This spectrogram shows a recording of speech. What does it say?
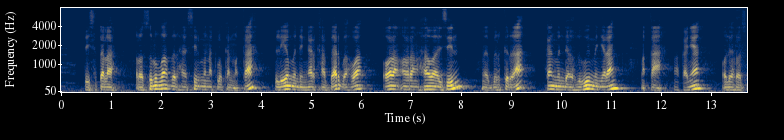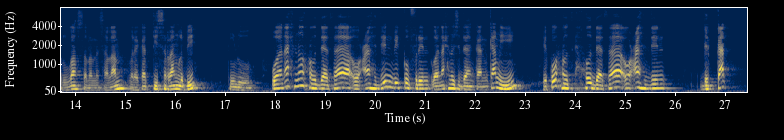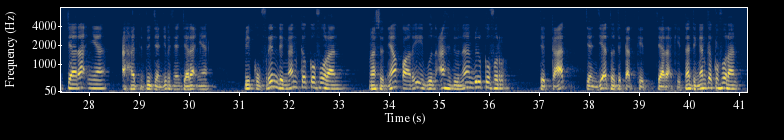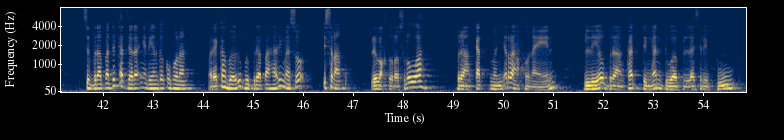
Jadi setelah Rasulullah berhasil menaklukkan Makkah, beliau mendengar kabar bahwa orang-orang Hawazin bergerak kan mendahului menyerang Makkah. Makanya oleh Rasulullah sallallahu alaihi wasallam mereka diserang lebih dulu. Wa nahnu hudatsa'u ahdin bi kufrin wa nahnu sedangkan kami iku hudatsa'u ahdin dekat jaraknya ahad itu janji maksudnya jaraknya bi kufrin dengan kekufuran. Maksudnya qaribun ahduna bil kufur. Dekat janji atau dekat jarak kita dengan kekufuran. Seberapa dekat jaraknya dengan kekufuran? Mereka baru beberapa hari masuk Islam. Dari waktu Rasulullah berangkat menyerang Hunain, beliau berangkat dengan 12.000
